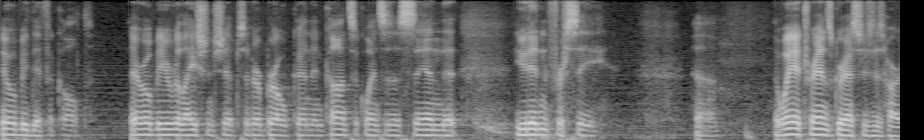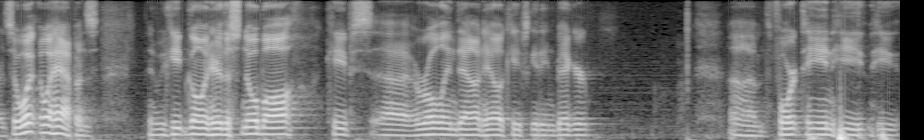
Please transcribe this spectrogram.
It will be difficult. There will be relationships that are broken and consequences of sin that you didn't foresee. Uh, the way of transgressors is hard. So, what, what happens? And we keep going here. The snowball keeps uh, rolling downhill, keeps getting bigger. Um, 14, he, he,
